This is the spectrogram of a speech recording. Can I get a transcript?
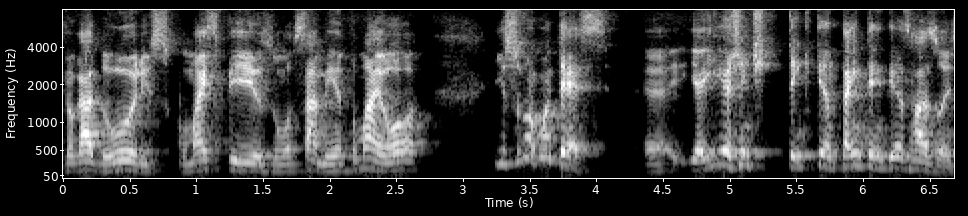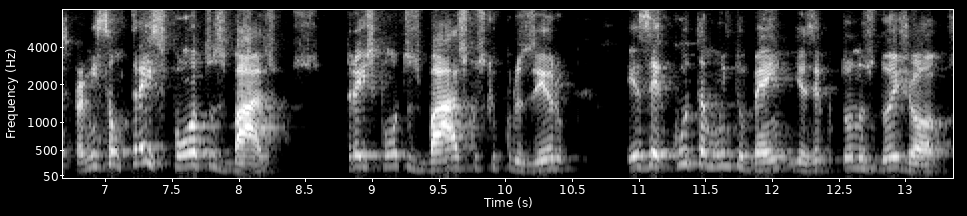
jogadores com mais peso, um orçamento maior. Isso não acontece. É, e aí a gente tem que tentar entender as razões. Para mim, são três pontos básicos. Três pontos básicos que o Cruzeiro executa muito bem e executou nos dois jogos.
